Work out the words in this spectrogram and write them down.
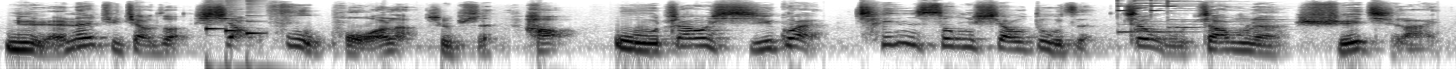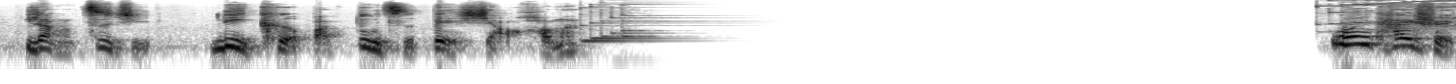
女人呢就叫做小富婆了，是不是？好，五招习惯轻松消肚子，这五招呢学起来，让自己立刻把肚子变小，好吗？温开水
